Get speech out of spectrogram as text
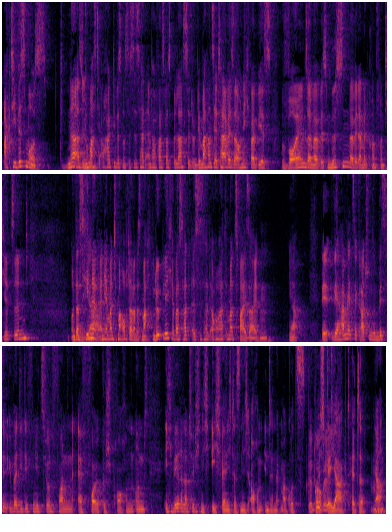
Aktivismus. Ne? Also du machst ja auch Aktivismus. Das ist halt einfach was, was belastet. Und wir machen es ja teilweise auch nicht, weil wir es wollen, sondern weil wir es müssen, weil wir damit konfrontiert sind. Und das hindert Ja. einen ja manchmal auch daran. Das macht glücklich, aber es hat, es ist halt auch, hat immer zwei Seiten. Ja, wir, wir haben jetzt ja gerade schon so ein bisschen über die Definition von Erfolg gesprochen und ich wäre natürlich nicht ich, wenn ich das nicht auch im Internet mal kurz Gegoogelt. durchgejagt hätte, ja,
